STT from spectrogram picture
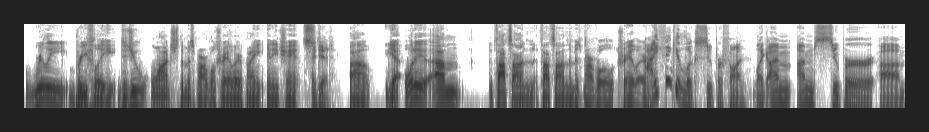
really briefly did you watch the miss marvel trailer by any chance I did. uh yeah what do you, um thoughts on thoughts on the miss marvel trailer I think it looks super fun. Like I'm I'm super um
